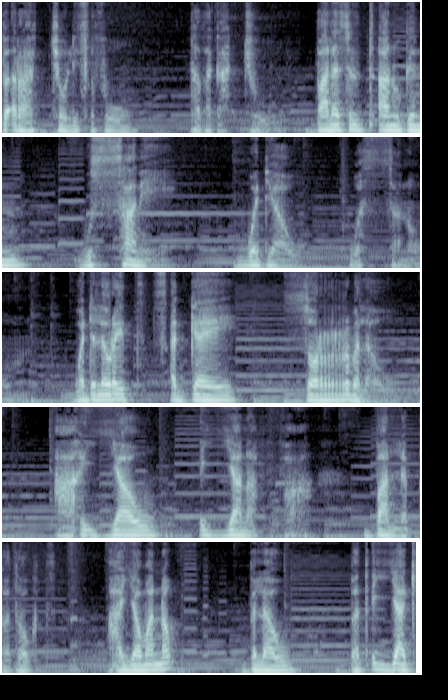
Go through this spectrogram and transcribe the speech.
ብዕራቸው ሊጽፉ ተዘጋጁ። ባለሥልጣኑ ግን ውሳኔ ወዲያው ወሰኑ። ወደ ሎሬት ጸጋዬ ዞር ብለው አህያው እያናፋ ባለበት ወቅት አህያው ማን ነው ብለው በጥያቄ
